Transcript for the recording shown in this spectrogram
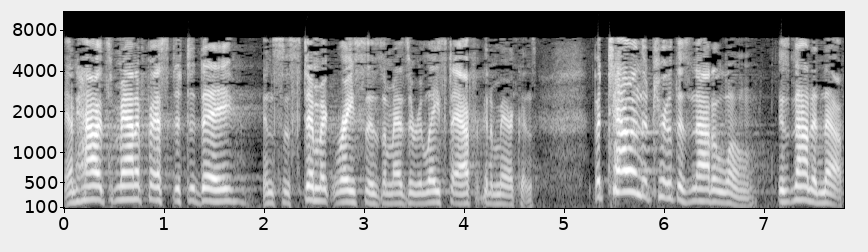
and how it's manifested today in systemic racism as it relates to African Americans. But telling the truth is not alone, is not enough.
